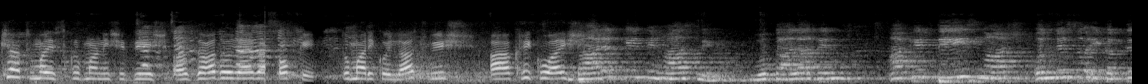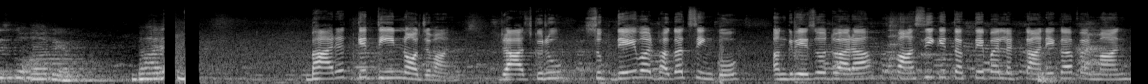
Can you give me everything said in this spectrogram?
क्या तुम्हारी इस कुर्बानी से देश आजाद हो जाएगा ओके तुम्हारी कोई लास्ट विश आखिरी ख्वाहिश भारत के इतिहास में वो काला दिन आखिर 23 मार्च 1931 को आ गया। भारत भारत के तीन नौजवान, राजगुरु, सुखदेव और भगत सिंह को अंग्रेज़ों द्वारा फांसी के तख्ते पर लटकाने का फरमान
